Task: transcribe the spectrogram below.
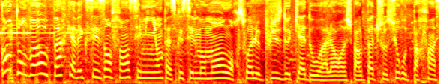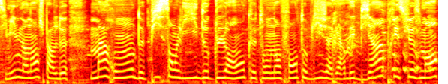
Quand on va au parc avec ses enfants, c'est mignon parce que c'est le moment où on reçoit le plus de cadeaux. Alors, je parle pas de chaussures ou de parfums à 6000, non, non, je parle de marrons, de pissenlits, de glands que ton enfant t'oblige à garder bien précieusement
